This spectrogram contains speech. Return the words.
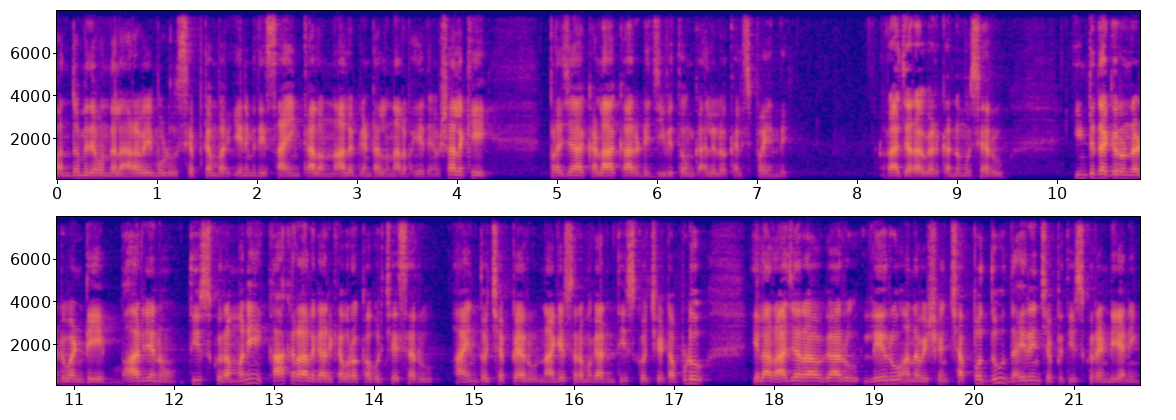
పంతొమ్మిది వందల అరవై మూడు సెప్టెంబర్ ఎనిమిది సాయంకాలం నాలుగు గంటల నలభై ఐదు నిమిషాలకి ప్రజా కళాకారుడి జీవితం గాలిలో కలిసిపోయింది. రాజారావు గారు కన్నుమూశారు ఇంటి దగ్గర ఉన్నటువంటి భార్యను తీసుకురమ్మని కాకరాల గారికి ఎవరో కబురు చేశారు. ఆయనతో చెప్పారు నాగేశ్వరమ్మ గారిని తీసుకొచ్చేటప్పుడు ఇలా రాజారావు గారు లేరు అన్న విషయం చెప్పొద్దు ధైర్యం చెప్పి తీసుకురండి అని.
